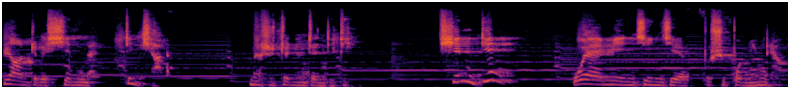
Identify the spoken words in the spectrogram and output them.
让这个心呢定下来，那是真正的定。心定，外面境界不是不明了，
